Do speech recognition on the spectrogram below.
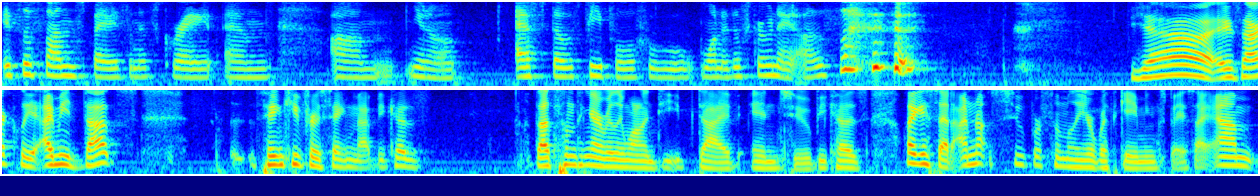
it's a fun space and it's great and um you know f those people who want to discriminate us. Yeah, exactly. I mean, that's thank you for saying that because that's something I really want to deep dive into because like I said, I'm not super familiar with gaming space. I am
